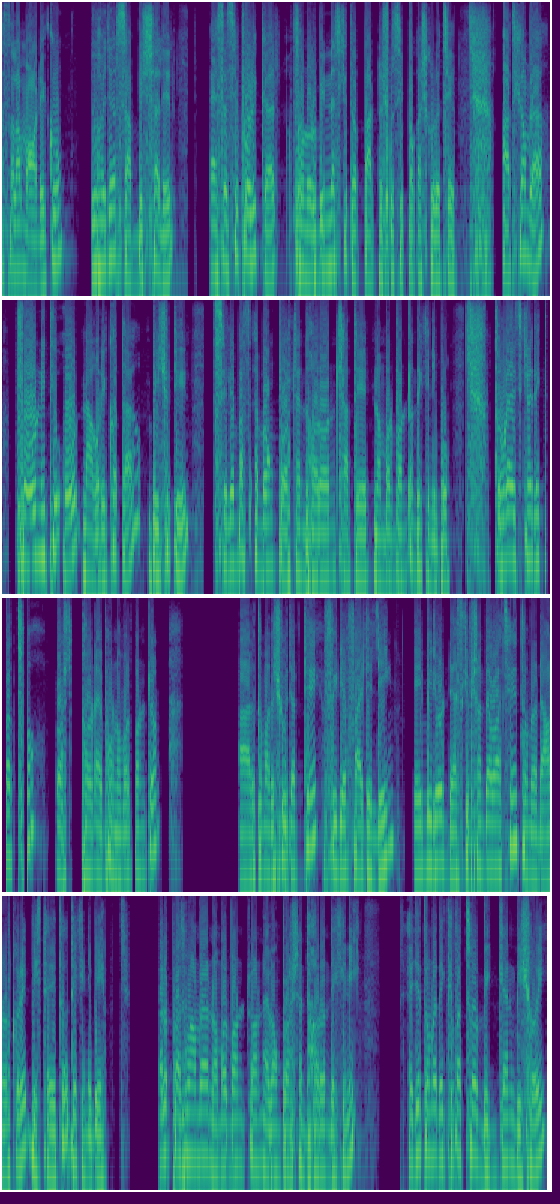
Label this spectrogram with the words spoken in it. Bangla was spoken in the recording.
আসসালামু আলাইকুম। দু হাজার ছাব্বিশ সালের এসএসসি পরীক্ষার পুনর্বিন্যাসকৃত পাঠ্যসূচি প্রকাশ করেছে। আজকে আমরা পৌরনীতি ও নাগরিকতা বিষয়টির সিলেবাস এবং প্রশ্নের ধরন সাথে নম্বর বন্টন দেখে নিব। তোমরা স্ক্রিনে দেখতে পাচ্ছ প্রশ্নের ধরন এবং নম্বর বন্টন। আর তোমাদের সুবিধার্থে পিডিএফ ফাইলের লিঙ্ক এই ভিডিওর ডেসক্রিপশন দেওয়া আছে, তোমরা ডাউনলোড করে বিস্তারিত দেখে নিবে। তাহলে প্রথমে আমরা নম্বর বন্টন এবং প্রশ্নের ধরন দেখে নিই। এই যে তোমরা দেখতে পাচ্ছ বিজ্ঞান বিষয়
